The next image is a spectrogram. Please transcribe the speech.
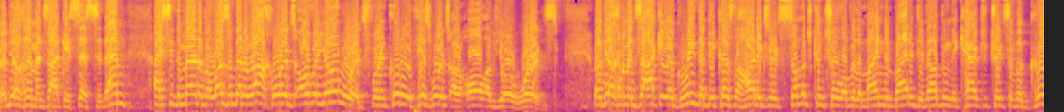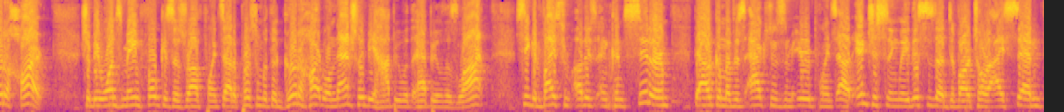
Rabbi Yochanan ben Zakkai says to them, I see the merit of Elazar ben Arach words over your words, for included with his words are all of your words. Rabbi Yochanan ben Zakkai agreed that because the heart exerts so much control over the mind and body, developing the character traits of a good heart should be one's main focus, as Rav points out. A person with a good heart will naturally be happy with happy with his lot, seek advice from others, and consider the outcome of his actions. And Meiri points out, interestingly, this is a Devar Torah I said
